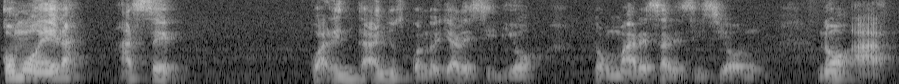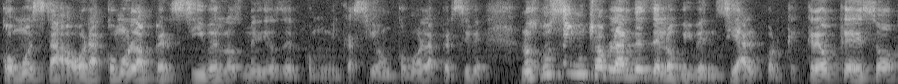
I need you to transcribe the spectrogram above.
¿Cómo era hace 40 años cuando ella decidió tomar esa decisión, ¿no? A cómo está ahora, cómo la perciben los medios de comunicación, cómo la percibe. Nos gusta mucho hablar desde lo vivencial, porque creo que eso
